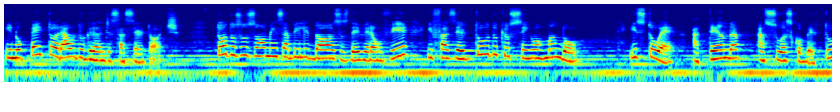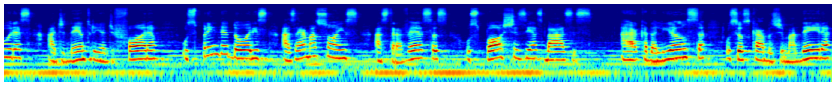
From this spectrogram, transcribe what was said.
e no peitoral do grande sacerdote. Todos os homens habilidosos deverão vir e fazer tudo o que o Senhor mandou. Isto é, a tenda, as suas coberturas, a de dentro e a de fora, os prendedores, as armações, as travessas, os postes e as bases, a arca da aliança, os seus cabos de madeira,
